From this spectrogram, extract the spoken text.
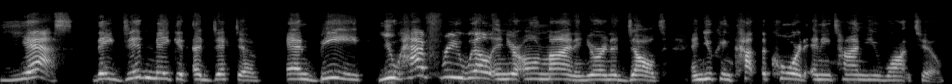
yes, they did make it addictive. And B, you have free will in your own mind and you're an adult and you can cut the cord anytime you want to.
